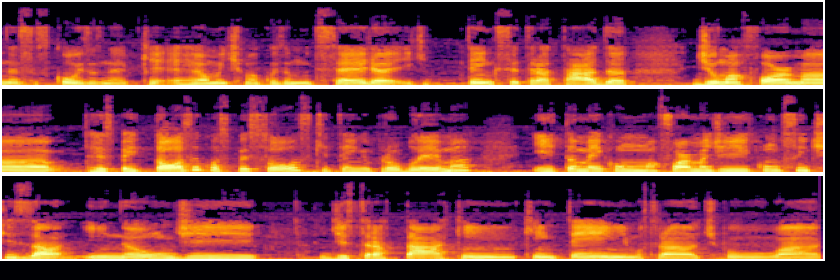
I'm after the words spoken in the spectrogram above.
nessas coisas, né? Porque é realmente uma coisa muito séria e que tem que ser tratada de uma forma respeitosa com as pessoas que têm o problema e também como uma forma de conscientizar e não de destratar quem, quem tem e mostrar, tipo, ah,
